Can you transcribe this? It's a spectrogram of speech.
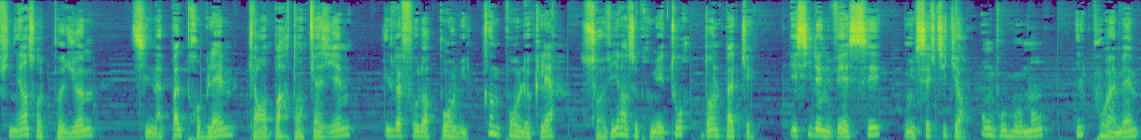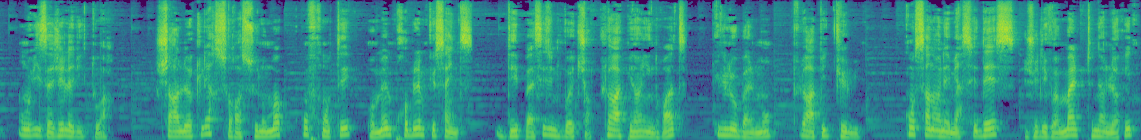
finira sur le podium s'il n'a pas de problème, car en partant 15ème, il va falloir pour lui, comme pour Leclerc, survivre à ce premier tour dans le paquet. Et s'il a une VSC ou une safety car au bon moment, il pourrait même envisager la victoire. Charles Leclerc sera selon moi confronté au même problème que Sainz, dépasser une voiture plus rapide en ligne droite et globalement plus rapide que lui. Concernant les Mercedes, je les vois mal tenir le rythme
